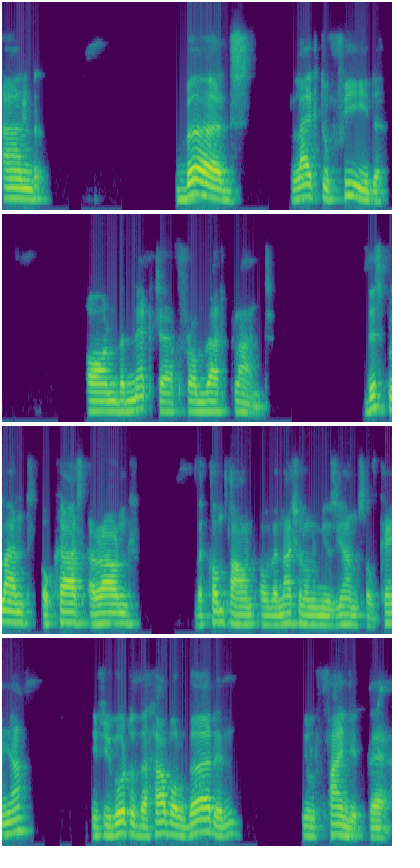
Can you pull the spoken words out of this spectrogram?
And birds like to feed on the nectar from that plant. This plant occurs around the compound of the National Museums of Kenya. If you go to the herbal garden, you'll find it there.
